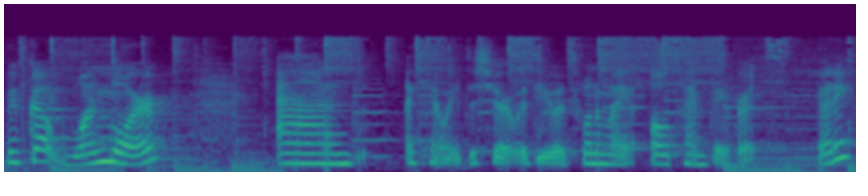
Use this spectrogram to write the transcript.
We've got one more and I can't wait to share it with you. It's one of my all-time favorites. Ready?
